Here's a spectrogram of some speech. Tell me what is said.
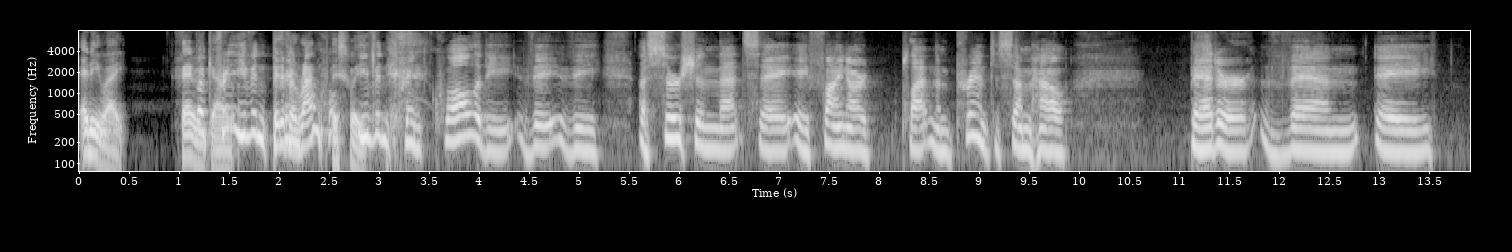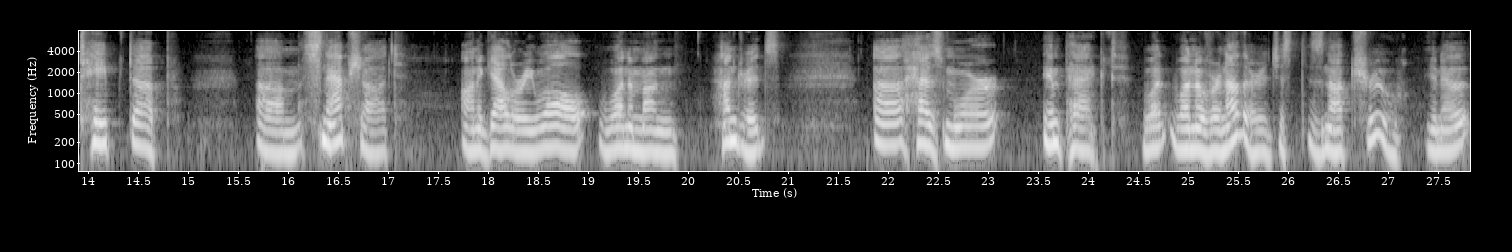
anyway. There we go. even bit of a print rant this week. Even print quality, the the assertion that say a fine art platinum print is somehow better than a taped up um, snapshot on a gallery wall, one among hundreds, uh, has more impact one, one over another. It just is not true. You know,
